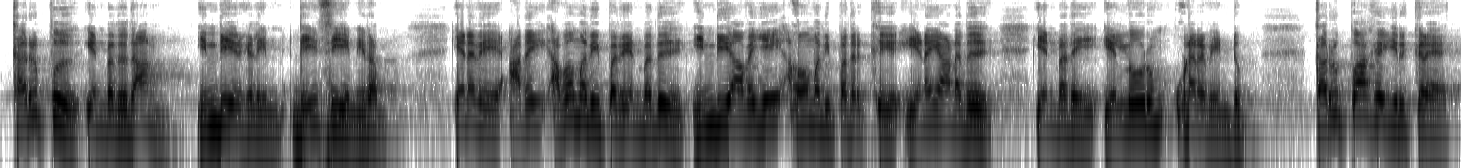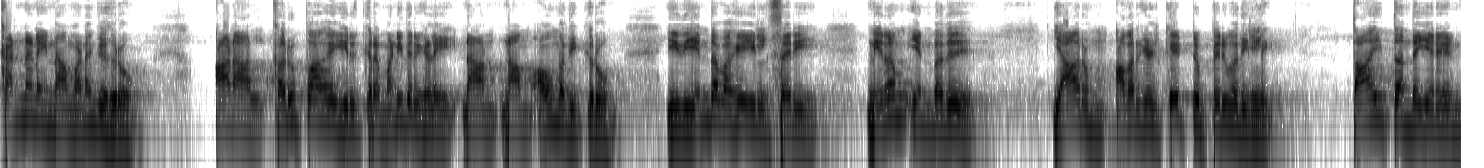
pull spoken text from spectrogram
கருப்பு என்பதுதான் இந்தியர்களின் தேசிய நிறம். எனவே அதை அவமதிப்பது என்பது இந்தியாவையே அவமதிப்பதற்கு இணையானது என்பதை எல்லோரும் உணர வேண்டும். கருப்பாக இருக்கிற கண்ணனை நாம் வணங்குகிறோம். ஆனால் கருப்பாக இருக்கிற மனிதர்களை நான் நாம் அவமதிக்கிறோம். இது எந்த வகையில் சரி? நிறம் என்பது யாரும் அவர்கள் கேட்டு பெறுவதில்லை. தாய் தந்தையரின்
